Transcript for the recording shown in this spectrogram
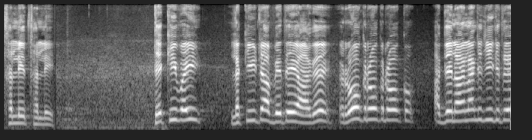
ਥੱਲੇ ਥੱਲੇ ਦੇਖੀ ਬਈ ਲੱਕੀ ਢਾਬੇ ਤੇ ਆ ਗਏ। ਰੋਕ ਰੋਕ ਰੋਕ। ਅੱਗੇ ਲੰਘ ਲੰਘ ਜੀ ਕਿਤੇ।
